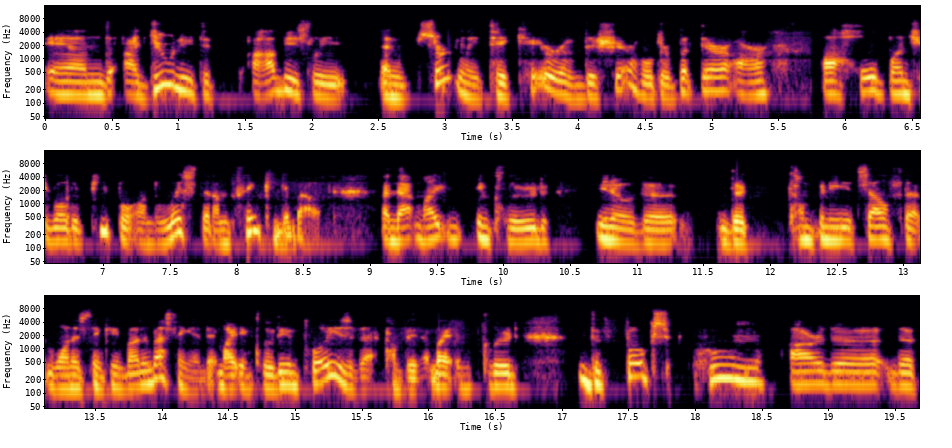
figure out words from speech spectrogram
and I do need to obviously and certainly take care of the shareholder, but there are a whole bunch of other people on the list that I'm thinking about. And that might include, you know, the the company itself that one is thinking about investing in. That might include the employees of that company. That might include the folks whom are the the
